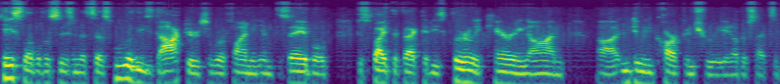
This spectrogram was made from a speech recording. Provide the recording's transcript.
case level decision that says who are these doctors who are finding him disabled, despite the fact that he's clearly carrying on uh, and doing carpentry and other types of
